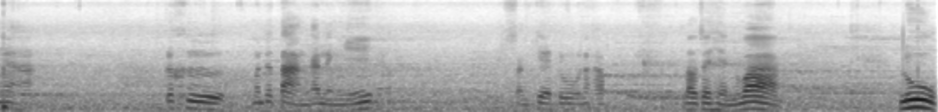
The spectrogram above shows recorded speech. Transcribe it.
เนี่ยฮะก็คือ มันจะต่างกันอย่างนี้ สังเกตดูนะครับ เราจะเห็นว่า ลูก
